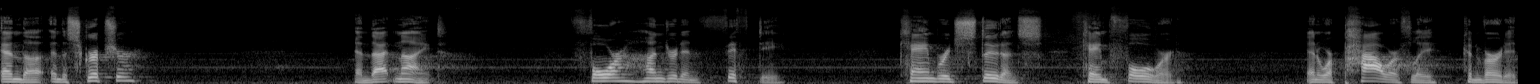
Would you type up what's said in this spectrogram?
and the, and the scripture. And that night, 450 Cambridge students came forward and were powerfully converted.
